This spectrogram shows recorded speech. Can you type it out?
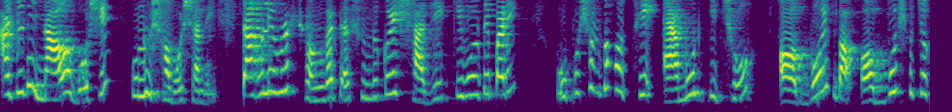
আর যদি নাও বসে, কোনো সমস্যা নেই। তাহলে আমরা সংজ্ঞাটা সুন্দর করে সাজিয়ে কি বলতে পারি? উপসর্গ হচ্ছে এমন কিছু অব্যয় বা অব্যসূচক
